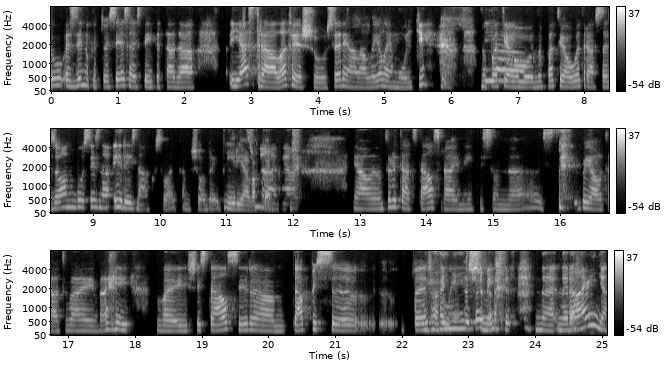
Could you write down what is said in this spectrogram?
tu, es zinu, ka tu esi iesaistīta tādā jastrā latviešu seriālā Lielie muļķi. nu, pat jau, nu, pat jau otrā sezona būs iznā, ir iznākusi laikam šobrīd. Ir jā, vakar. Jā. Jā, tur ir tāds tēls Rainītis, un uh, es gribu jautāt, vai, vai, vai šis tēls ir um, tapis uh, pēc Lindas Šmita, ne, ne Raiņa,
